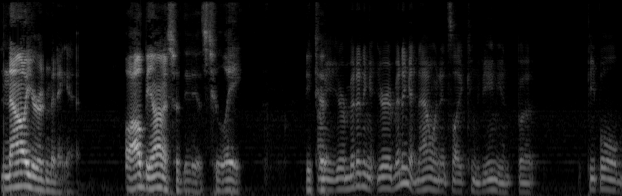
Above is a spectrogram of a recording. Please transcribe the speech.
now you're admitting it. Well, I'll be honest with you, it's too late. I Because mean, you're admitting it. You're admitting it now, and it's like convenient, but people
